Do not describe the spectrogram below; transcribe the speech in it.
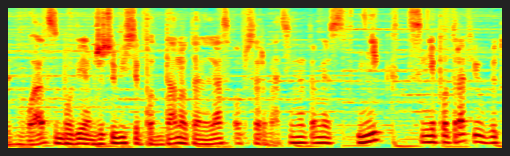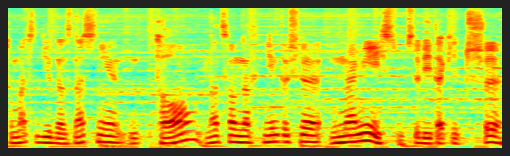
y, władz, bowiem rzeczywiście poddano ten las obserwacji, natomiast nikt nie potrafił wytłumaczyć jednoznacznie to, na co natknięto się na miejscu, czyli takie trzy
